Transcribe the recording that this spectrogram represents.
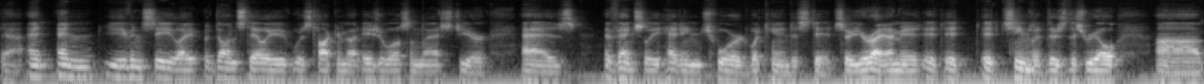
Yeah, and and you even see like Dawn Staley was talking about A'ja Wilson last year as eventually heading toward what Candace did. So you're right. I mean, it it, it seems like there's this real, uh,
